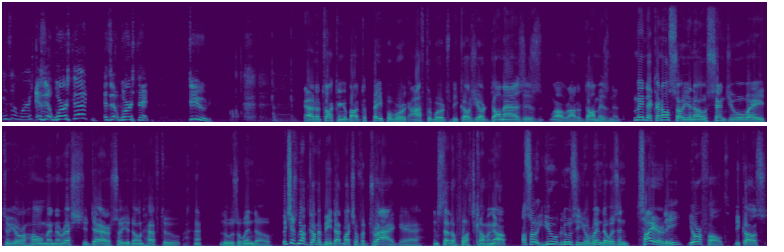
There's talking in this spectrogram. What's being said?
Is it worth Is it worth it? Is it worth it? Dude, Yeah, they're talking about the paperwork afterwards because your dumbass is, well, rather dumb, isn't it? I mean, they can also, you know, send you away to your home and arrest you there so you don't have to lose a window. Which is not gonna be that much of a drag uh, instead of what's coming up. Also, you losing your window is entirely your fault because.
